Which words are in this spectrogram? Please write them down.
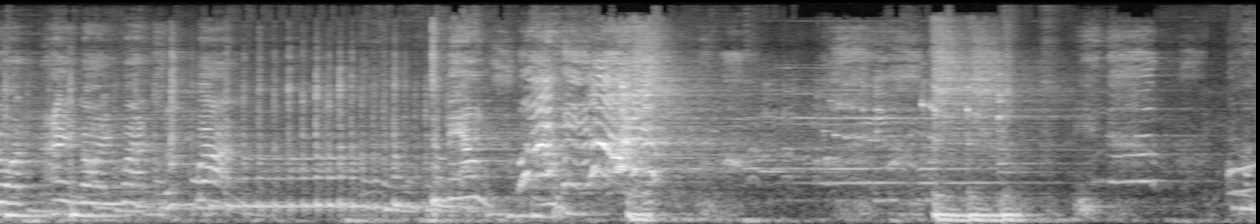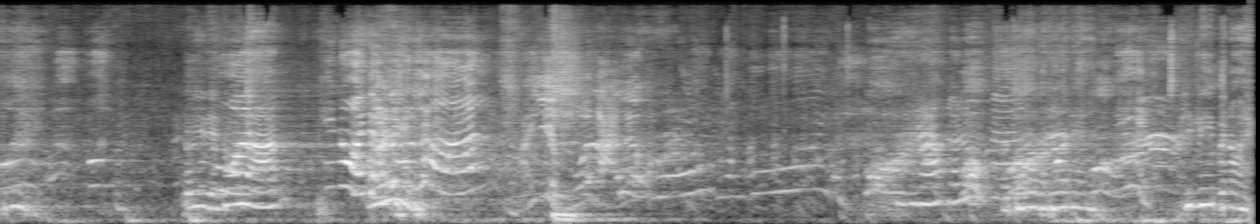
นวดไอ้หน่อยมาถึงบ้านจำเนียงว้ายพี่หล ดี๋ยวเดี๋ยวโทษร้านพี่หน่อยเดี๋ยวลูกหลานหายเหยียบหัวหลานแล้วรักนะลูกขอโทษขอโทษเนี่ยพี่รีบไปหน่อย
